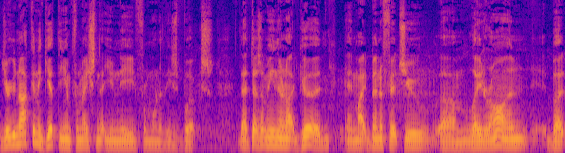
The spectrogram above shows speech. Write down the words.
you're not going to get the information that you need from one of these books. That doesn't mean they're not good and might benefit you um, later on, but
